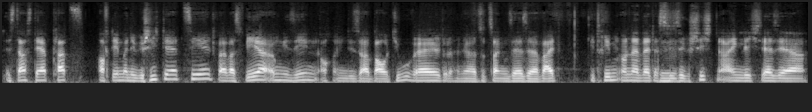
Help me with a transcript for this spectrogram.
ist das der Platz, auf dem man die Geschichte erzählt? Weil was wir ja irgendwie sehen, auch in dieser About You Welt oder in der sozusagen sehr, sehr weit getriebenen Online-Welt, dass diese Geschichten eigentlich sehr, sehr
